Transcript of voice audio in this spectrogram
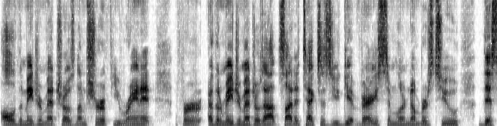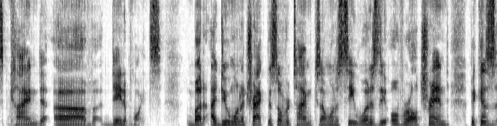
all of the major metros. And I'm sure if you ran it for other major metros outside of Texas, you'd get very similar numbers to this kind of data points. But I do want to track this over time because I want to see what is the overall trend because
